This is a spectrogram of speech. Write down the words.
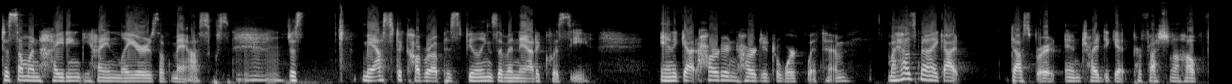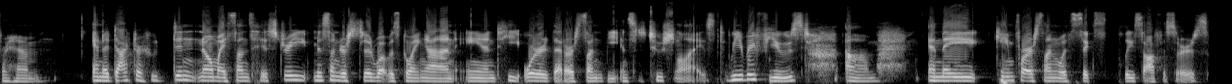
to someone hiding behind layers of masks mm. just masks to cover up his feelings of inadequacy. And it got harder and harder to work with him. My husband and i got desperate and tried to get professional help for him and a doctor who didn't know my son's history misunderstood what was going on and he ordered that our son be institutionalized. We refused, um, and they came for our son with six police officers.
